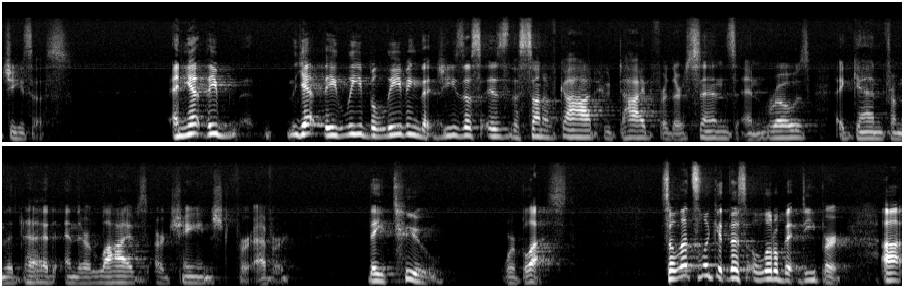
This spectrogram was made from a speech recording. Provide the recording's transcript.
Jesus. And yet they, yet they leave believing that Jesus is the Son of God who died for their sins and rose again from the dead, and their lives are changed forever. They too were blessed. So let's look at this a little bit deeper. Uh,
